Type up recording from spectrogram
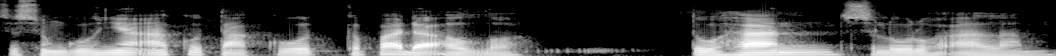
Sesungguhnya aku takut kepada Allah, Tuhan seluruh alam.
